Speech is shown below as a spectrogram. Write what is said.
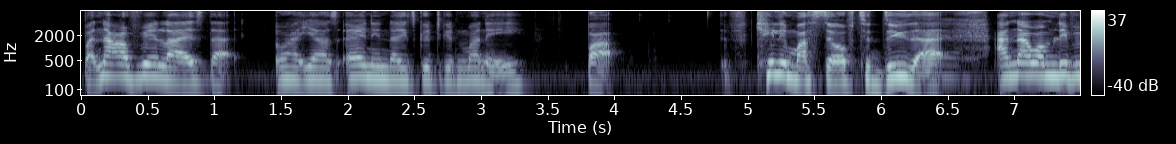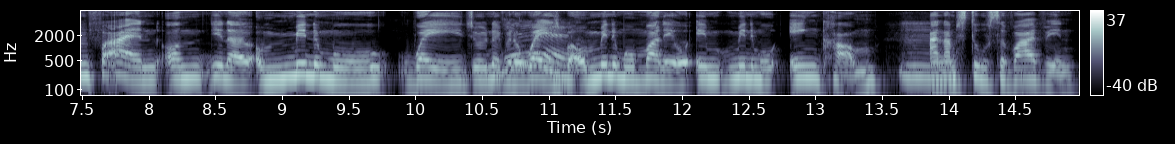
But now I've realised that all right, yeah, I was earning those good good money, but killing myself to do that and now i'm living fine on you know on minimal wage or not even a wage but on minimal money or in minimal income Mm. and i'm still surviving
